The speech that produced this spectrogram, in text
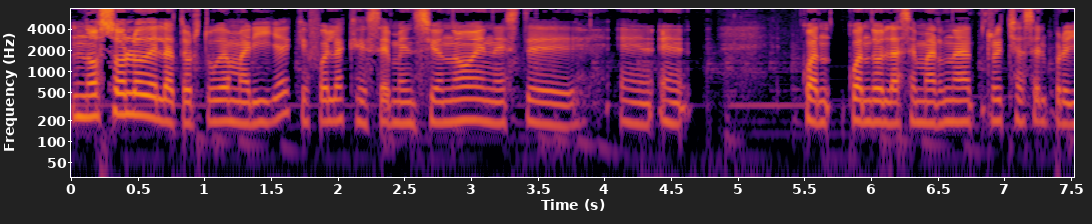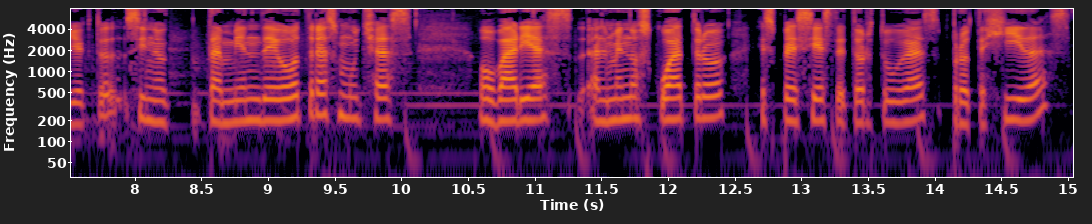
no solo de la tortuga amarilla, que fue la que se mencionó en este cuando, la Semarnat rechaza el proyecto, sino también de otras muchas o varias, al menos cuatro especies de tortugas protegidas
